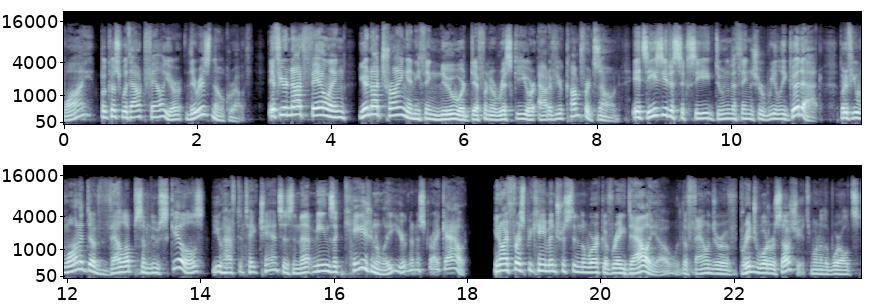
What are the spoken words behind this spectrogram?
Why? Because without failure, there is no growth. If you're not failing, you're not trying anything new or different or risky or out of your comfort zone. It's easy to succeed doing the things you're really good at. But if you want to develop some new skills, you have to take chances. And that means occasionally you're going to strike out. You know, I first became interested in the work of Ray Dalio, the founder of Bridgewater Associates, one of the world's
